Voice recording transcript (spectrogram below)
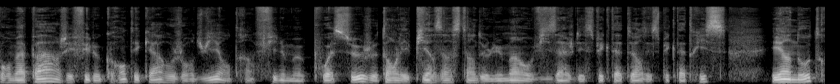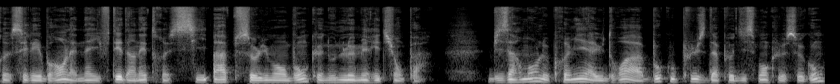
Pour ma part, j'ai fait le grand écart aujourd'hui entre un film poisseux jetant les pires instincts de l'humain au visage des spectateurs et spectatrices, et un autre célébrant la naïveté d'un être si absolument bon que nous ne le méritions pas. Bizarrement, le premier a eu droit à beaucoup plus d'applaudissements que le second,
